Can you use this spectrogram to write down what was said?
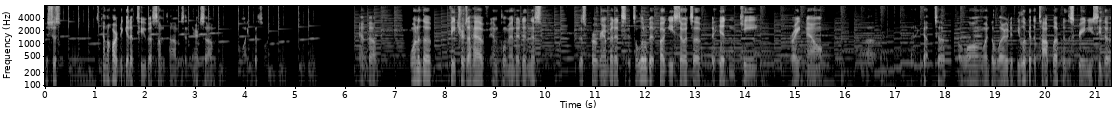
It's just, it's kind of hard to get a tuba sometimes in there, so I'm, I like this one. And um, one of the features I have implemented in this this program, but it's it's a little bit buggy, so it's a, a hidden key right now up to a long one to load. If you look at the top left of the screen, you see the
